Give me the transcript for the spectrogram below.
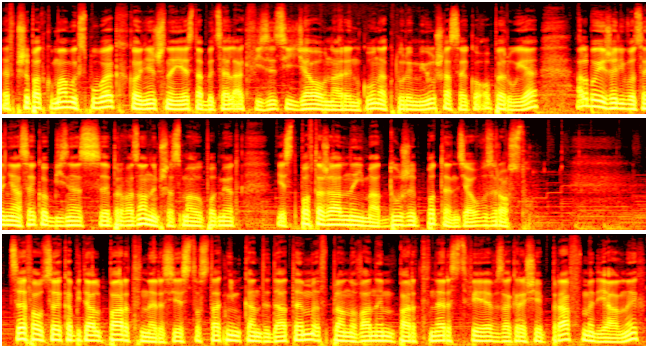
W przypadku małych spółek konieczne jest, aby cel akwizycji działał na rynku, na którym już ASECO operuje, albo jeżeli w ocenie ASECO biznes prowadzony przez mały podmiot jest powtarzalny i ma duży potencjał wzrostu. CVC Capital Partners jest ostatnim kandydatem w planowanym partnerstwie w zakresie praw medialnych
